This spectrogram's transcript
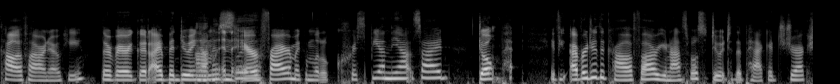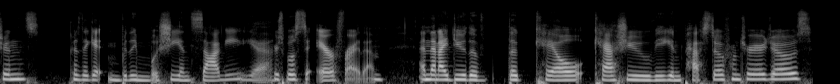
cauliflower gnocchi. They're very good. I've been doing them in the air fryer, make them a little crispy on the outside. Don't pa- if you ever do the cauliflower, you're not supposed to do it to the package directions because they get really mushy and soggy. Yeah. You're supposed to air fry them. And then I do the the kale cashew vegan pesto from Trader Joe's.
